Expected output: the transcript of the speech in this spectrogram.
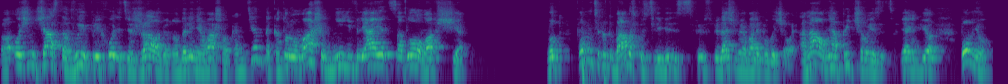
Очень часто вы приходите с жалобой на удаление вашего контента, который вашим не является зло вообще. Вот помните эту бабушку с, телевиз... с передачами о Пугачевой? Она у меня притча во языце. Я ее помню.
